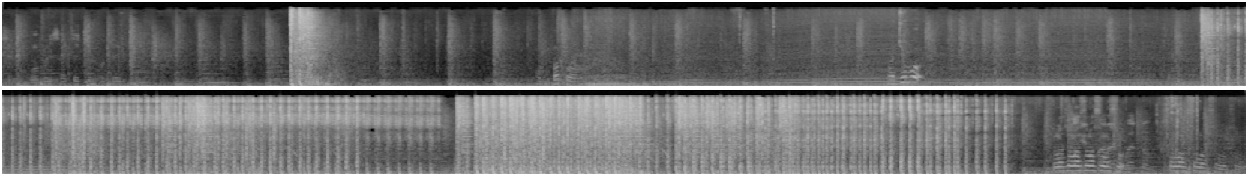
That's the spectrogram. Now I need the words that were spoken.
Select mobil satu cukup lagi Empat lah. Slow, slow, slow, slow, slow. Slow, slow, slow, slow.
